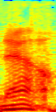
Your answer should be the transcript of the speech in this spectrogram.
now.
